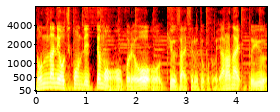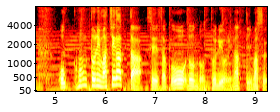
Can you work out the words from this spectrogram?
どんなに落ち込んでいってもこれを救済するということをやらないという本当に間違った政策をどんどん取るようになっています。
